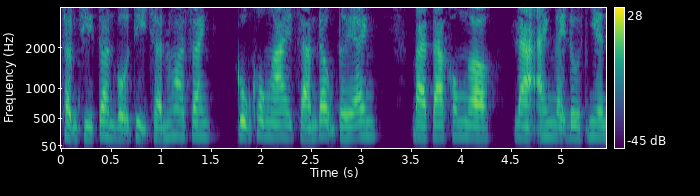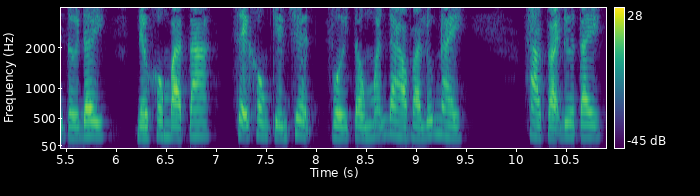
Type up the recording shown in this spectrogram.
Thậm chí toàn bộ thị trấn Hoa Doanh cũng không ai dám động tới anh. Bà ta không ngờ là anh lại đột nhiên tới đây. Nếu không bà ta sẽ không kiếm chuyện với Tống Mẫn Đào vào lúc này. Hào Toại đưa tay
